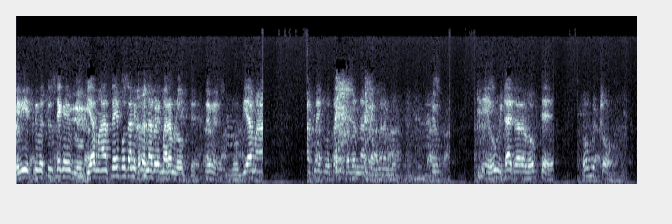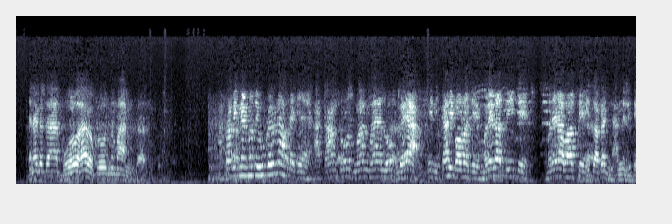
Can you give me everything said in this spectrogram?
એવી એટલી વસ્તુ છે કે લોભિયા માણસને પોતાને ખબર ના પડે મારા લોભ છે. લોભિયા માણસ ને પોતાને ખબર ના પડે મારા લોભ છે. એવું. મીઠાશ વાળો લોભ છે. બહુ મીઠો. એના કરતા આ ભોળો હારો ક્રોધ ને માન આપણા વિજ્ઞાનમાં તો એવું કહ્યું ને આપણે કે આ કામ ક્રોધ માન માયા લોભ ગયા એ નિકાલી ભાવના છે. મરેલા સિંહ છે. એ તો આપણા જ્ઞાન ને લીધે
